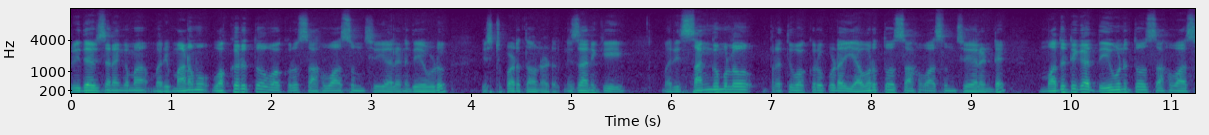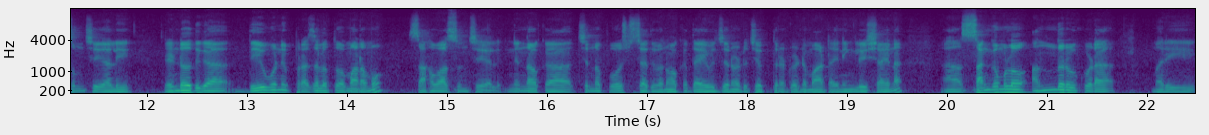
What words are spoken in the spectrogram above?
ప్రియదర్శనంగమా మరి మనము ఒకరితో ఒకరు సహవాసం చేయాలని దేవుడు ఇష్టపడతా ఉన్నాడు. నిజానికి మరి సంఘములో ప్రతి ఒక్కరు కూడా ఎవరితో సహవాసం చేయాలంటే మొదటిగా దేవునితో సహవాసం చేయాలి. రెండవదిగా దేవుని ప్రజలతో మనము సహవాసం చేయాలి. నిన్న ఒక చిన్న పోస్ట్ చదివాను. ఒక దైవజనుడు చెప్తున్నటువంటి మాట ఆయన ఇంగ్లీష్ ఆయన. సంఘంలో అందరూ కూడా మరి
